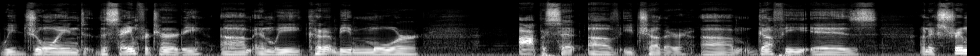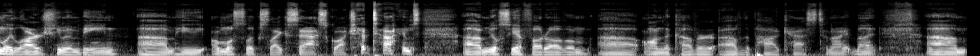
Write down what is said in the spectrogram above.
We joined the same fraternity, um, and we couldn't be more opposite of each other. Um, Guffey is an extremely large human being. Um, he almost looks like Sasquatch at times. Um, you'll see a photo of him uh, on the cover of the podcast tonight. But um,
